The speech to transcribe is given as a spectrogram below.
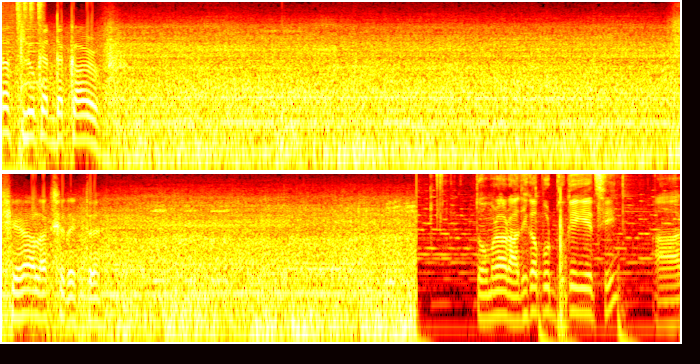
Just look at the curve. সেরা লাগছে দেখতে। তো আমরা রাধিকাপুর ঢুকে গিয়েছি, আর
